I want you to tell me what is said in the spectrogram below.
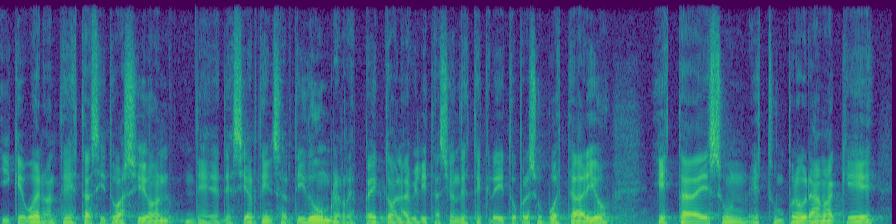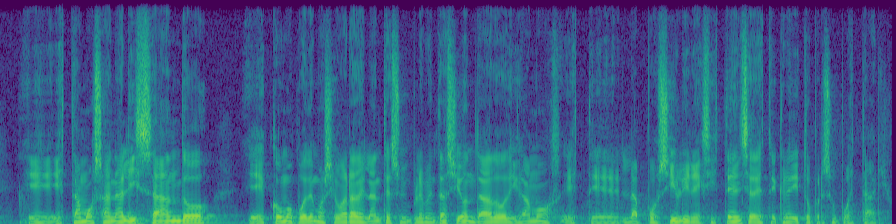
y que bueno, ante esta situación de, cierta incertidumbre respecto a la habilitación de este crédito presupuestario, esta es un, es un programa que eh, estamos analizando eh, cómo podemos llevar adelante su implementación, dado, digamos, este, la posible inexistencia de este crédito presupuestario.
